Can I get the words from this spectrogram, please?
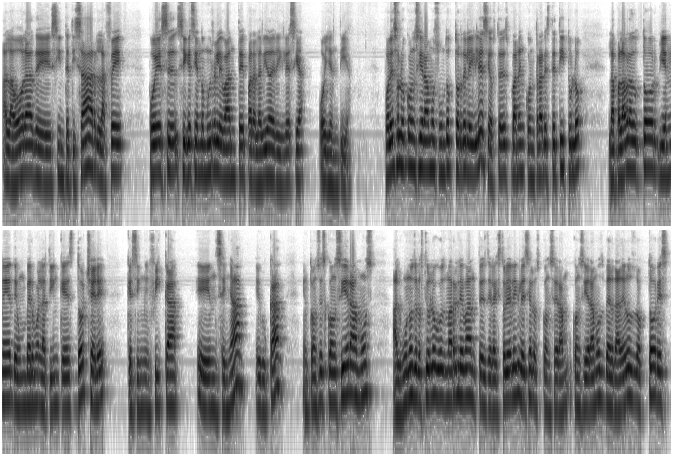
a la hora de sintetizar la fe pues eh, sigue siendo muy relevante para la vida de la iglesia hoy en día. Por eso lo consideramos un doctor de la iglesia. Ustedes van a encontrar este título. La palabra doctor viene de un verbo en latín que es docere, que significa enseñar, educar. Entonces consideramos algunos de los teólogos más relevantes de la historia de la iglesia, los consideramos verdaderos doctores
